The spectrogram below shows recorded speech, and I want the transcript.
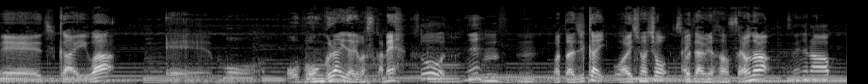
えー、次回は、えー、もう、お盆ぐらいになりますかね。そうだね。うんうん。また次回お会いしましょう。それでは皆さんさようなら。さよなら。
